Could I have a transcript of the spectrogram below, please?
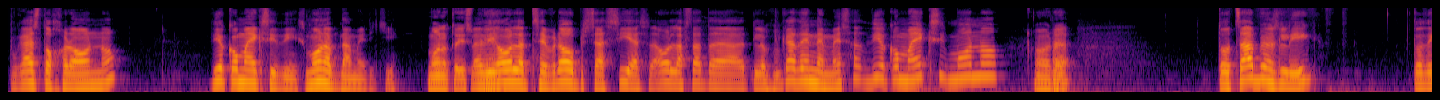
βγάζει το χρόνο 2,6 δις μόνο από την Αμερική. Μόνο το E ESPN. Δηλαδή όλα της Ευρώπης, της Ασίας, όλα αυτά τα τηλεοπτικά δεν είναι μέσα. 2,6 μόνο Ωραία. το Champions League το 19,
